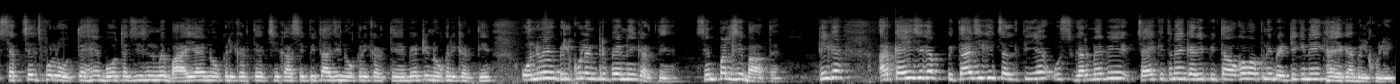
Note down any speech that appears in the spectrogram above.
सक्सेसफुल होते हैं, बहुत अच्छी जिनमें भाई आए नौकरी करते हैं, अच्छी खासी पिताजी नौकरी करते हैं, बेटी नौकरी करती है, उनमें बिल्कुल इंटरफेयर नहीं करते हैं। सिंपल सी बात है। ठीक है? और कई जगह पिताजी की चलती है, उस घर में भी चाहे कितना ही गरीब पिता होगा, वो अपनी बेटी की नहीं खाएगा बिल्कुल ही।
